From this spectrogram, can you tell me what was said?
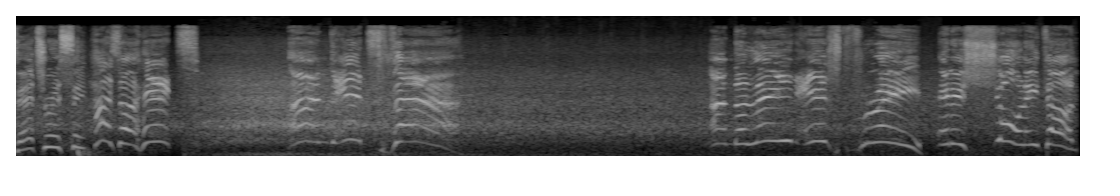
there to receive. Has a hit! And it's there! And the lead is three! It is surely done!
